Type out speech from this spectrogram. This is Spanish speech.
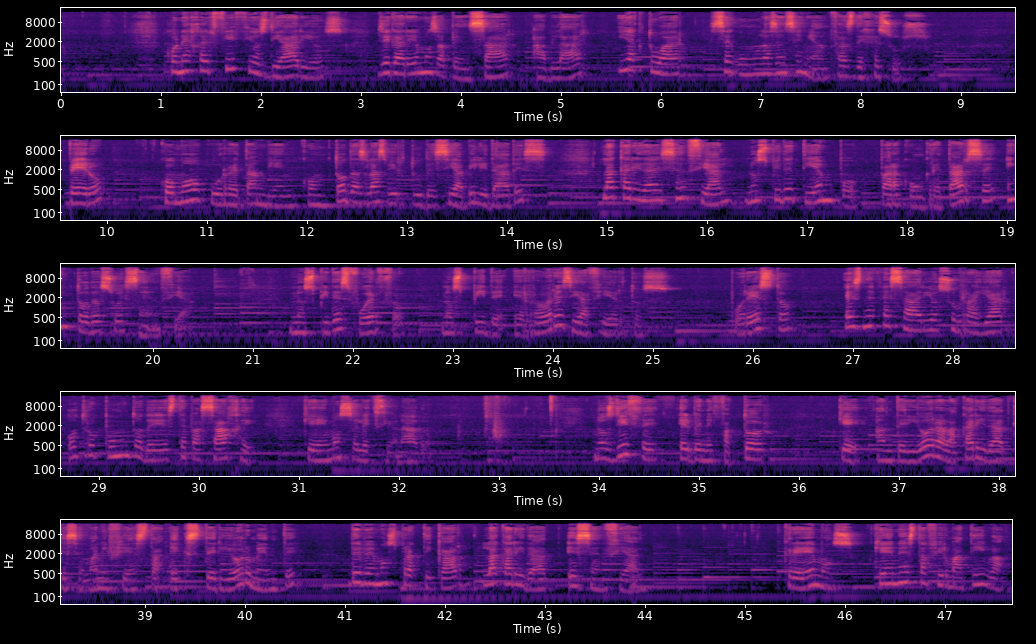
Con ejercicios diarios llegaremos a pensar, hablar y actuar según las enseñanzas de Jesús. Pero como ocurre también con todas las virtudes y habilidades, la caridad esencial nos pide tiempo para concretarse en toda su esencia. Nos pide esfuerzo, nos pide errores y aciertos. Por esto, es necesario subrayar otro punto de este pasaje que hemos seleccionado. Nos dice el benefactor que, anterior a la caridad que se manifiesta exteriormente, debemos practicar la caridad esencial. Creemos que en esta afirmativa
